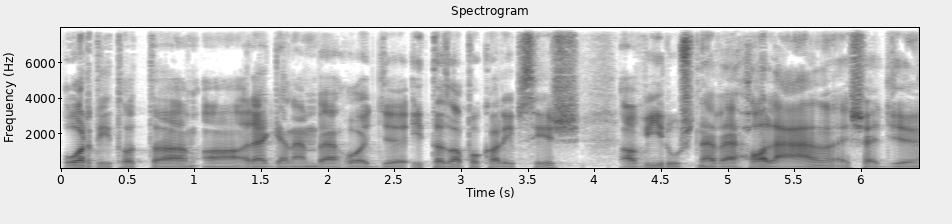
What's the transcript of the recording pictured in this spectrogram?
ordította a reggelembe, hogy itt az apokalipszis, a vírus neve halál, és egy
